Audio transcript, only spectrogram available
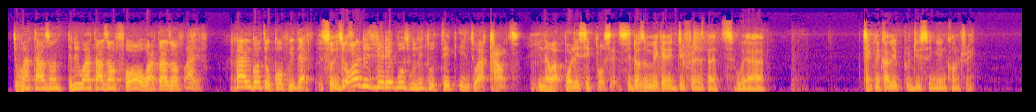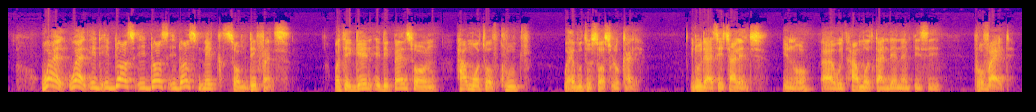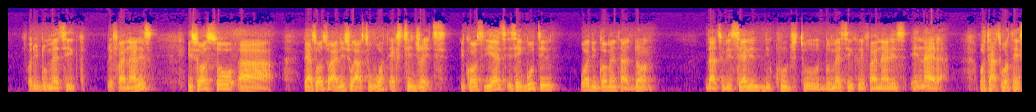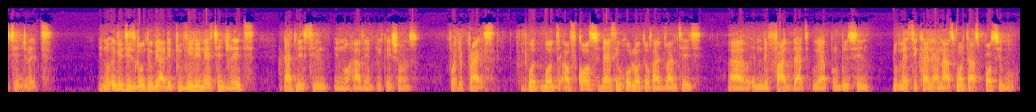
To 1,003, 1,004, or 1,005. Hmm. How are you going to cope with that? So So, all these variables we need to take into account in our policy process. It doesn't make any difference that we are technically producing in country. Well, well, it, it does it does it does make some difference. But again, it depends on how much of crude we're able to source locally. You know, there's a challenge, you know, uh, with how much can the NNPC provide for the domestic refineries. It's also uh, there's also an issue as to what exchange rate, because yes, it's a good thing what the government has done that will be selling the crude to domestic refineries in naira, but at what exchange rate? You know, if it is going to be at the prevailing exchange rate, that may still, you know, have implications for the price. But, but of course, there's a whole lot of advantage uh, in the fact that we are producing domestically, and as much as possible,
